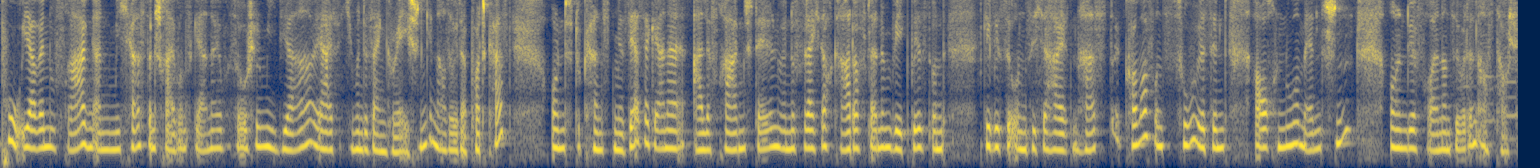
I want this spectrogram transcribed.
Puh, ja, wenn du Fragen an mich hast, dann schreib uns gerne über Social Media. Er heißt Human Design Creation, genauso wie der Podcast. Und du kannst mir sehr, sehr gerne alle Fragen stellen, wenn du vielleicht auch gerade auf deinem Weg bist und gewisse Unsicherheiten hast. Komm auf uns zu, wir sind auch nur Menschen und wir freuen uns über den Austausch.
